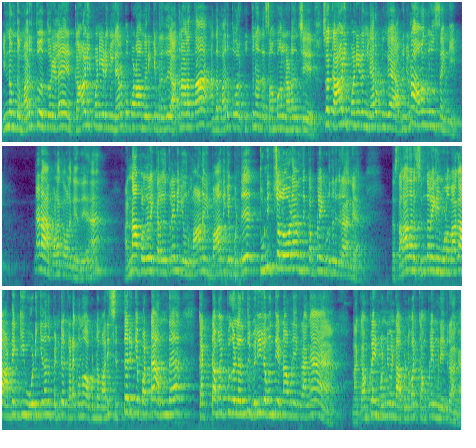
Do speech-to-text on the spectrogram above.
இன்னும் இந்த மருத்துவத்துறையில் காலி பணியிடங்கள் நிரப்பப்படாமல் இருக்கின்றது. அதனால தான் அந்த மருத்துவரை குத்துன அந்த சம்பவங்கள் நடந்துச்சு. ஸோ காலி பணியிடங்கள் நிரப்புங்க அப்படின்னு சொன்னால் அவங்களும் சங்கி. என்னடா பழக்க வழக்கம் இது ஆ? அண்ணா பல்கலைக்கழகத்தில் இன்றைக்கி ஒரு மாணவி பாதிக்கப்பட்டு துணிச்சலோடு வந்து கம்ப்ளைண்ட் கொடுத்துருக்குறாங்க. இந்த சனாதன சிந்தனைகள் மூலமாக அடங்கி ஒடுங்கி தான் அந்த பெண்கள் கிடக்கணும் அப்படின்ற மாதிரி சித்தரிக்கப்பட்ட அந்த கட்டமைப்புகள்ல இருந்து வந்து என்ன பண்ணியிருக்கிறாங்க? நான் கம்ப்ளைண்ட் பண்ண வேண்டாம் அப்படின்ற மாதிரி கம்ப்ளைண்ட் பண்ணியிருக்கிறாங்க.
